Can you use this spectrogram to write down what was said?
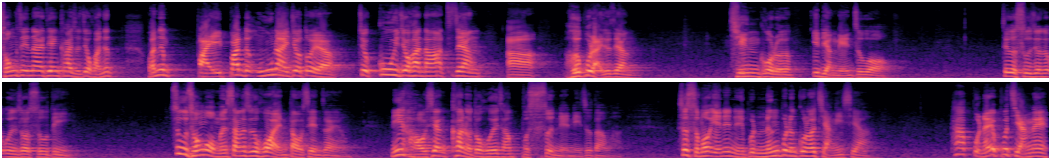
从今那一天开始，就反正反正百般的无奈就对了，就故意就和他这样啊合不来，就这样。经过了一两年之后，这个师兄就问说：“师弟，自从我们上次化缘到现在啊，你好像看了都非常不顺眼，你知道吗？是什么原因？你不能不能跟我讲一下？”他本来又不讲呢，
